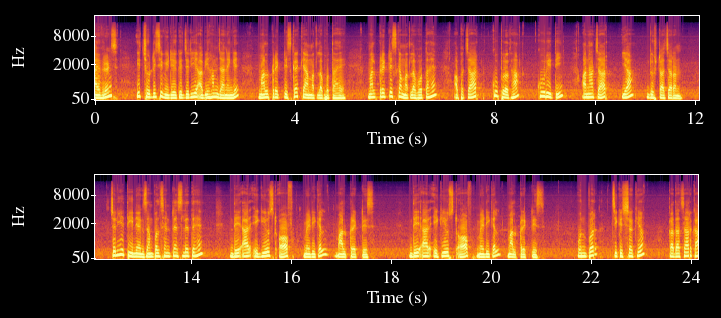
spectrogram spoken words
हाय फ्रेंड्स इस छोटी सी वीडियो के ज़रिए अभी हम जानेंगे माल प्रैक्टिस का क्या मतलब होता है। माल प्रैक्टिस का मतलब होता है अपचार, कुप्रथा, कुरीति, अनाचार या दुष्टाचरण। चलिए तीन एग्ज़ाम्पल सेंटेंस लेते हैं। They are accused of medical malpractice they are accused of medical malpractice उन पर चिकित्सकीय कदाचार का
